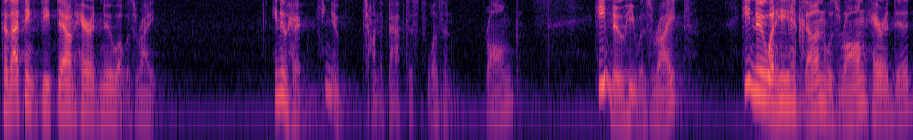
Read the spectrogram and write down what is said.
Because I think deep down, Herod knew what was right. He knew, Herod, he knew John the Baptist wasn't wrong. He knew he was right. He knew what he had done was wrong, Herod did.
